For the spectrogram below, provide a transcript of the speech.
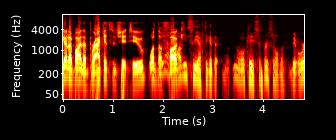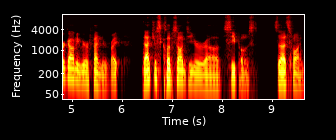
Gotta buy the brackets and shit too. What the Yeah, fuck? Obviously, you have to get that. Okay, so first of all, the, the origami rear fender, right? That just clips onto your uh, seat post, so that's fine.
